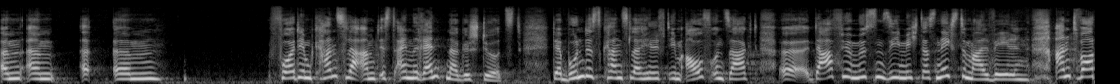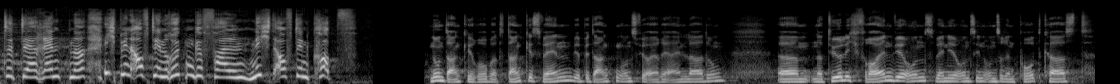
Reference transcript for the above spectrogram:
ähm, ähm, äh, ähm, vor dem Kanzleramt ist ein Rentner gestürzt. Der Bundeskanzler hilft ihm auf und sagt, äh, dafür müssen Sie mich das nächste Mal wählen. Antwortet der Rentner, ich bin auf den Rücken gefallen, nicht auf den Kopf. Nun, danke Robert. Danke Sven. Wir bedanken uns für eure Einladung. Ähm, natürlich freuen wir uns, wenn ihr uns in unseren Podcast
